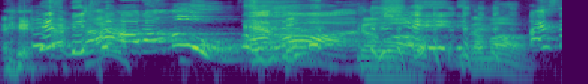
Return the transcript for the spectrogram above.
This bitch pillow don't move. At all. Come on. Come on. Like, stop worrying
